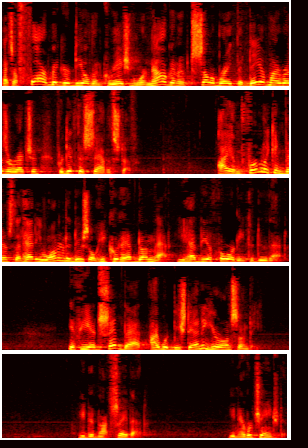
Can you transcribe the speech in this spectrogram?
That's a far bigger deal than creation. We're now going to celebrate the day of my resurrection. Forget this Sabbath stuff. I am firmly convinced that had he wanted to do so, he could have done that. He had the authority to do that. If he had said that, I would be standing here on Sunday. He did not say that. He never changed it.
